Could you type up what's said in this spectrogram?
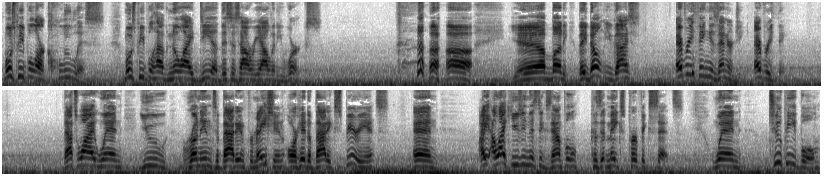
Most people are clueless. Most people have no idea this is how reality works. yeah, buddy. They don't, you guys. Everything is energy. Everything. That's why when you run into bad information or hit a bad experience, and I, I like using this example because it makes perfect sense. When two people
